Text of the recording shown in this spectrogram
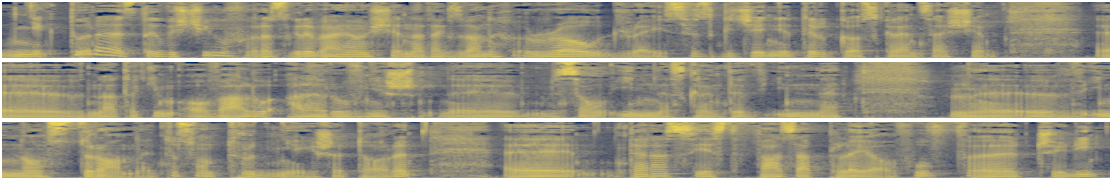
niektóre z tych wyścigów rozgrywają się na tak zwanych road races, gdzie nie tylko skręca się e, na takim owalu, ale również e, są inne skręty w inne e, w inną stronę. To są trudniejsze tory. E, Teraz jest faza playoffów, e, czyli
